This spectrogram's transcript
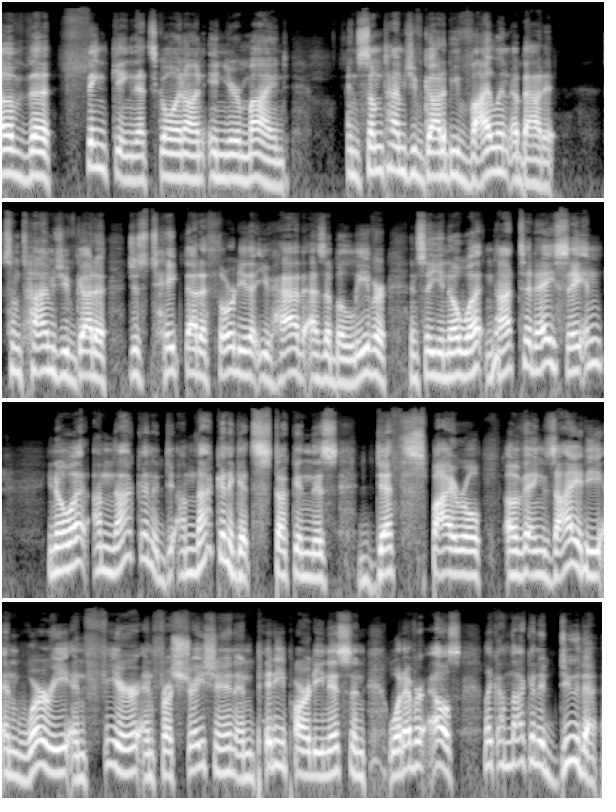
of the thinking that's going on in your mind. And sometimes you've got to be violent about it. Sometimes you've got to just take that authority that you have as a believer and say, you know what? Not today, Satan you know what? I'm not going to i'm not going to get stuck in this death spiral of anxiety and worry and fear and frustration and pity partiness and whatever else. Like i'm not going to do that.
